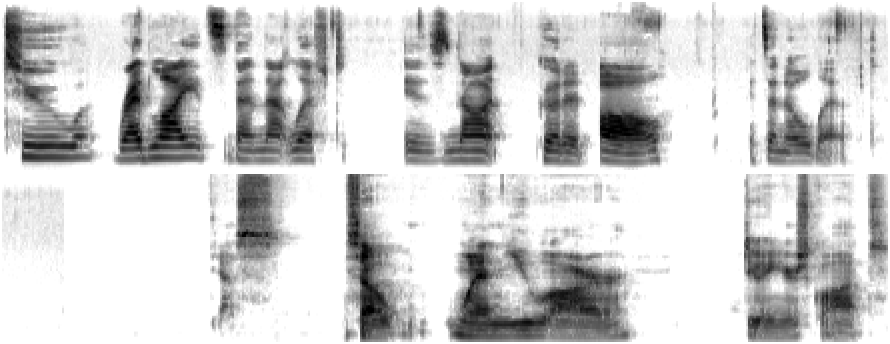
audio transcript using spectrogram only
two red lights, then that lift is not good at all. It's a no lift. Yes. So when you are doing your squats,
